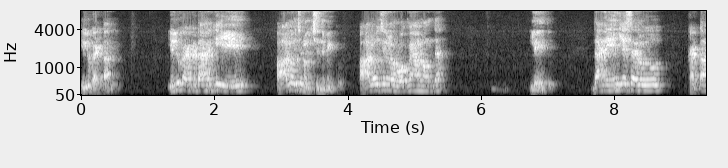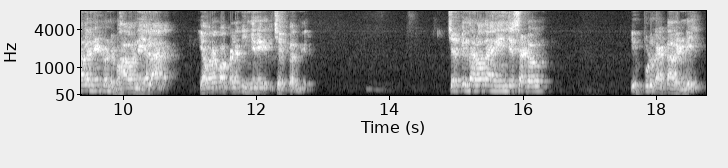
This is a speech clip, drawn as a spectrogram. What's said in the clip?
ఇల్లు కట్టాలి. ఇల్లు కట్టడానికి ఆలోచన వచ్చింది మీకు. ఆలోచనలో రూపం ఏమైనా ఉందా? లేదు. దాన్ని ఏం చేశారు? కట్టాలనేటువంటి భావన ఎలా ఎవరికొకళ్ళకి ఇంజనీర్కి చెప్పారు మీరు. చెప్పిన తర్వాత ఆయన ఏం చేశాడు? ఎప్పుడు కట్టాలండి.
